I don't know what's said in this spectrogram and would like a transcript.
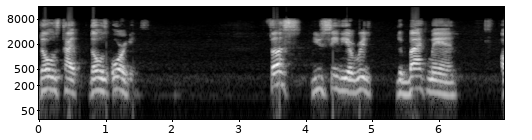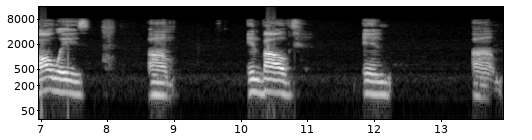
those type those organs. Thus, you see the original the black man always um, involved in um,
